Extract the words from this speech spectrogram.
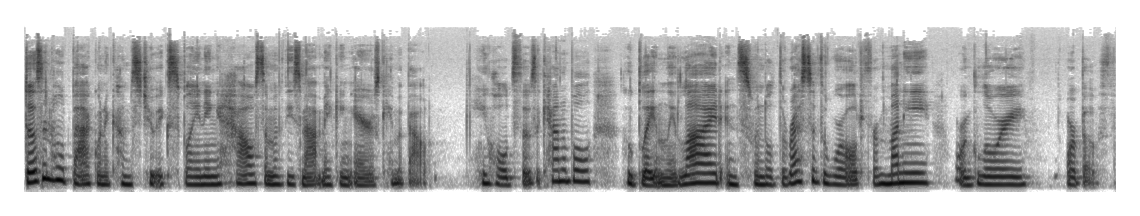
doesn't hold back when it comes to explaining how some of these map making errors came about. He holds those accountable who blatantly lied and swindled the rest of the world for money or glory or both.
